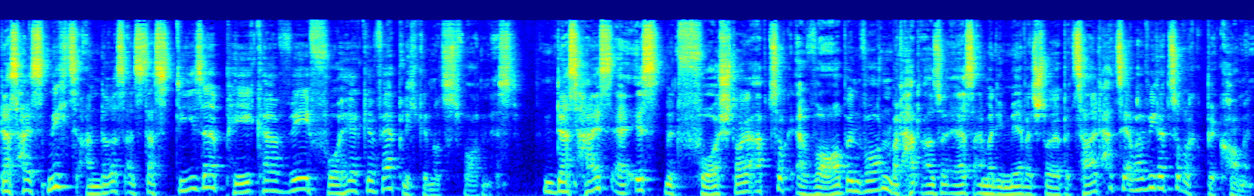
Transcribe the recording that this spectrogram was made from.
Das heißt nichts anderes, als dass dieser Pkw vorher gewerblich genutzt worden ist. Das heißt, er ist mit Vorsteuerabzug erworben worden, man hat also erst einmal die Mehrwertsteuer bezahlt, hat sie aber wieder zurückbekommen.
